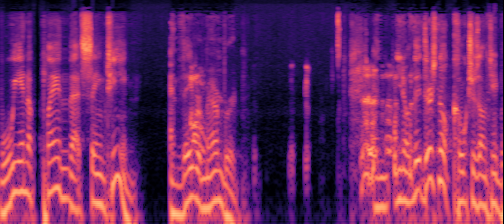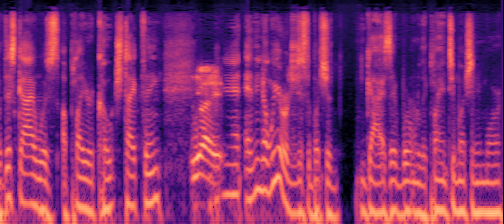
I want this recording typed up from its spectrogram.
we end up playing that same team, and they oh. remembered. And you know, there's no coaches on the team, but this guy was a player coach type thing, right? And, and you know, we were just a bunch of guys that weren't really playing too much anymore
